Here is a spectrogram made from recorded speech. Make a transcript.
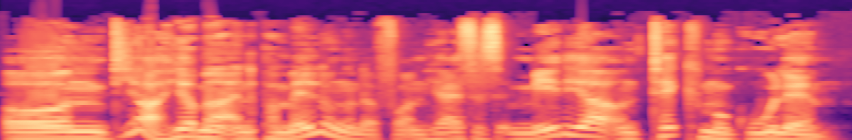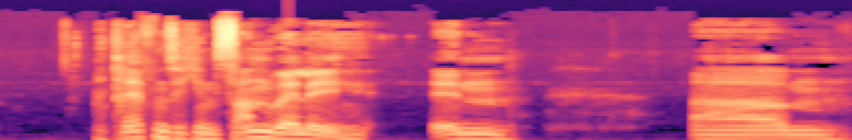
Und ja, hier haben wir ein paar Meldungen davon. Hier heißt es, Media- und Tech-Mogule treffen sich im Sun Valley in, ähm,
